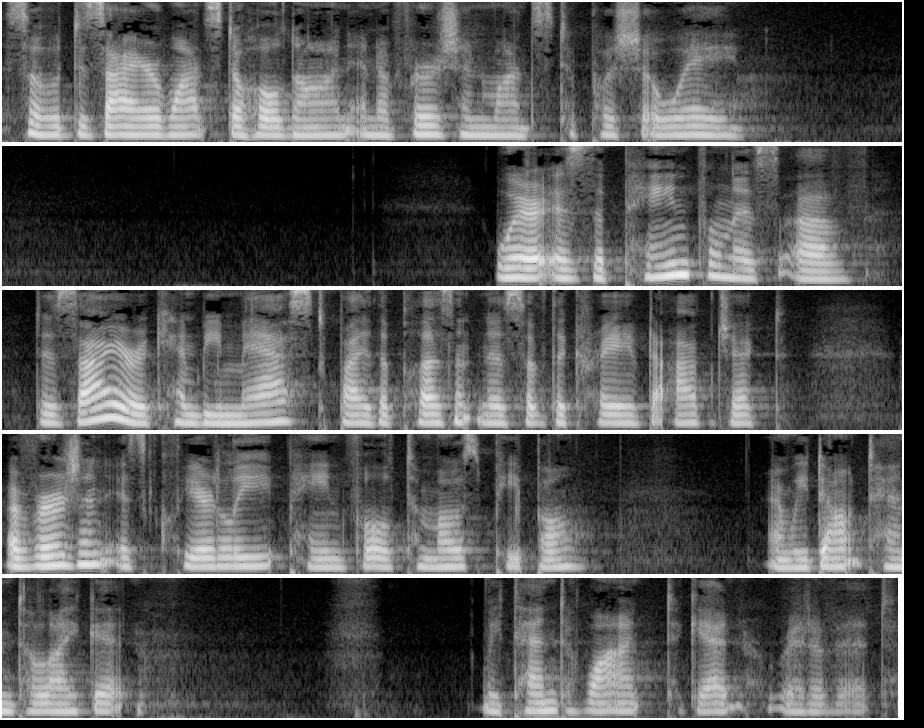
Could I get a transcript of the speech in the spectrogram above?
So, desire wants to hold on, and aversion wants to push away. Whereas the painfulness of Desire can be masked by the pleasantness of the craved object. Aversion is clearly painful to most people, and we don't tend to like it. We tend to want to get rid of it.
